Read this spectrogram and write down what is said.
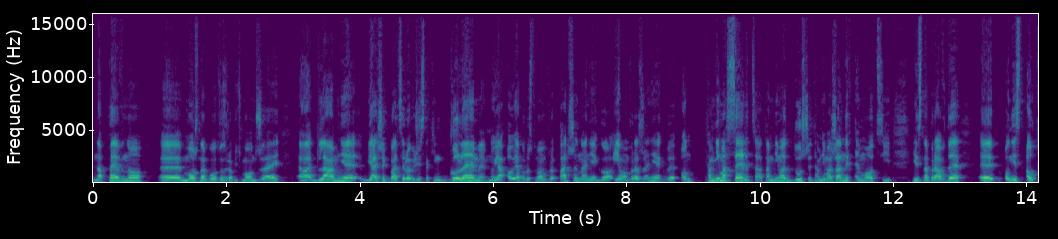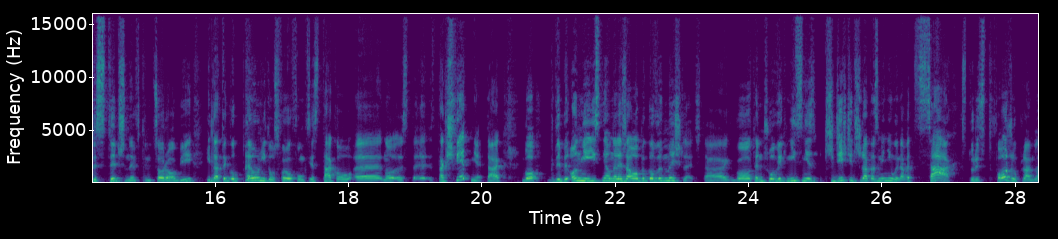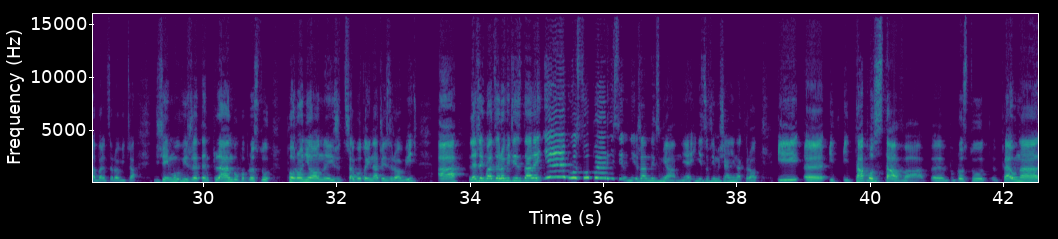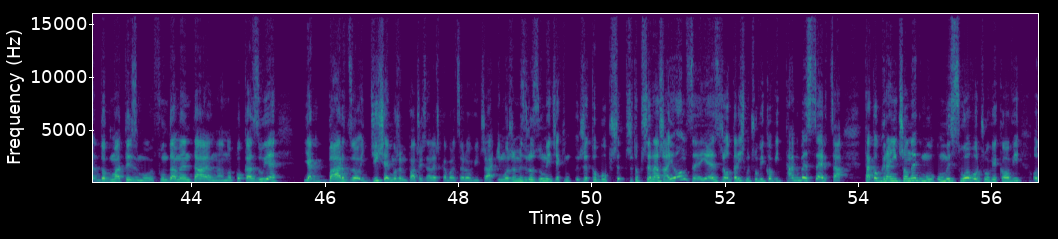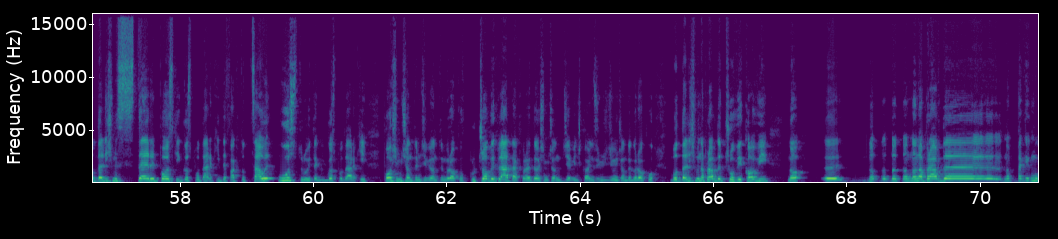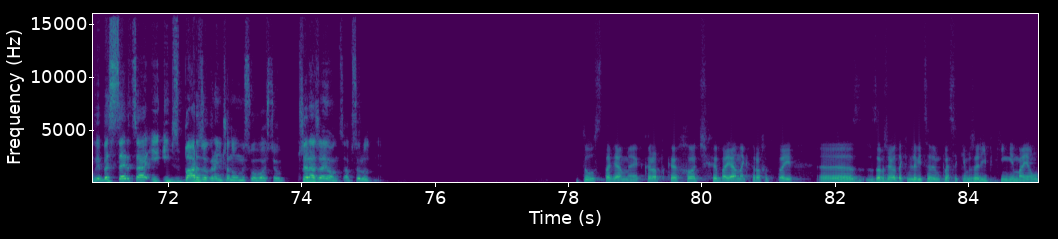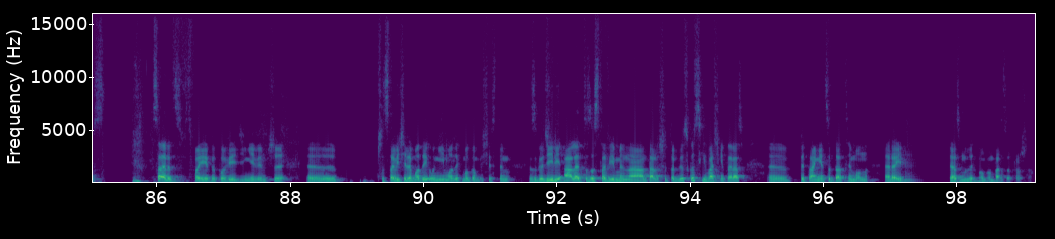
na pewno można było to zrobić mądrzej, a dla mnie Jaszek Balcerowicz jest takim golemem. No ja, ja po prostu mam, patrzę na niego i ja mam wrażenie, jakby on, tam nie ma serca, tam nie ma duszy, tam nie ma żadnych emocji. Jest naprawdę, e, on jest autystyczny w tym, co robi i dlatego pełni tą swoją funkcję z taką, e, no, e, tak świetnie, tak? Bo gdyby on nie istniał, należałoby go wymyśleć, tak? Bo ten człowiek nic nie, 33 lata zmieniły, nawet Sach, który stworzył plan dla Balcerowicza, dzisiaj mówi, że ten plan był po prostu poroniony i że trzeba było to inaczej zrobić a Leszek Balcerowicz jest dalej, nie, było super, nic, nie, żadnych zmian, nie? I nie cofimy się ani na krok. I, e, i, i ta postawa e, po prostu pełna dogmatyzmu, fundamentalna, no pokazuje, jak bardzo i dzisiaj możemy patrzeć na Leszka Balcerowicza i możemy zrozumieć, jakim, że, to było, że to przerażające jest, że oddaliśmy człowiekowi tak bez serca, tak ograniczonego umysłowo człowiekowi, oddaliśmy stery polskiej gospodarki, de facto cały ustrój tego gospodarki po 89 roku, w kluczowych latach, prawie do 89, koniec 90 roku, bo oddaliśmy naprawdę człowiekowi, no, y, no, no, no, no, naprawdę, no, tak jak mówię, bez serca i, i z bardzo ograniczoną umysłowością. Przerażające, absolutnie. Tu stawiamy kropkę, choć chyba Janek trochę tutaj e, zabrzmiał takim lewicowym klasykiem, że lipki nie mają serc w swojej wypowiedzi. Nie wiem, czy e, przedstawiciele Młodej Unii i Młodych mogą by się z tym zgodzili, ale to zostawimy na dalszy tok dyskusji. Właśnie teraz e, pytanie, co da Tymon Rejd z Młodych Mogą. Bardzo proszę.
